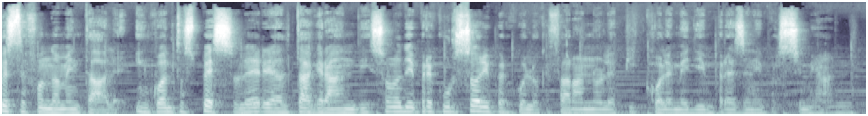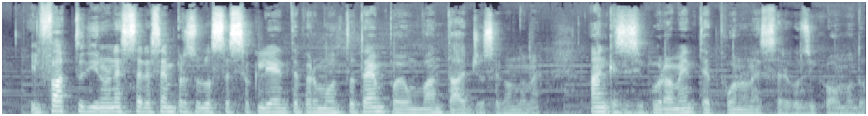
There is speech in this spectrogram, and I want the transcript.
Questo è fondamentale, in quanto spesso le realtà grandi sono dei precursori per quello che faranno le piccole e medie imprese nei prossimi anni. Il fatto di non essere sempre sullo stesso cliente per molto tempo è un vantaggio secondo me, anche se sicuramente può non essere così comodo,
